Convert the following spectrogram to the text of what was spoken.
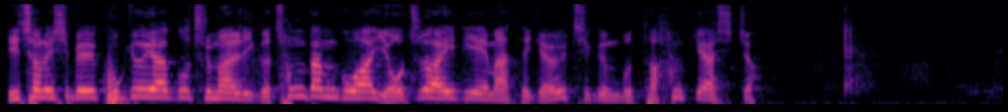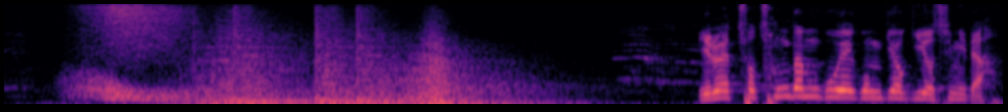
2021 고교야구 주말리그 청담고와 여주 아이디의 맞대결 지금부터 함께 하시죠. 일회초 청담고의 공격 이어집니다.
